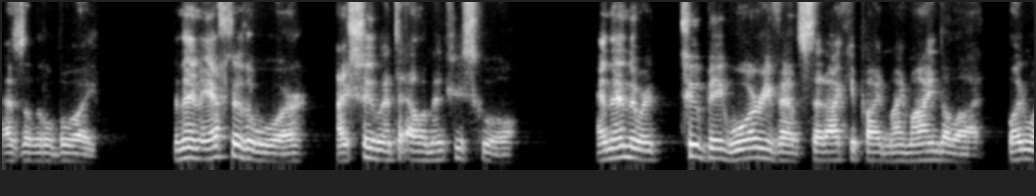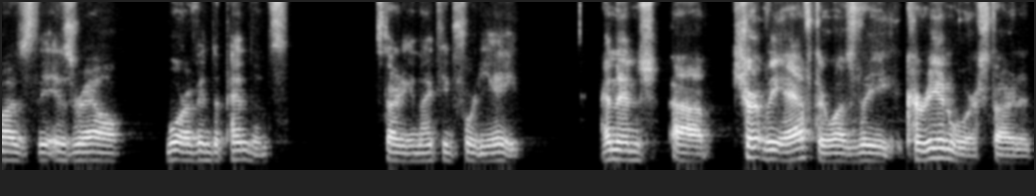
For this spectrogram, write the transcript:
as a little boy. And then after the war, I soon went to elementary school. And then there were two big war events that occupied my mind a lot. One was the Israel War of Independence, starting in 1948. And then uh, shortly after was the Korean War started.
